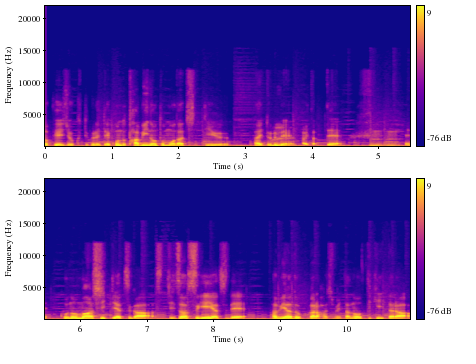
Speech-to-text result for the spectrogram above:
うページを送ってくれて、今度、旅の友達っていうタイトルで書いてあって、うんうん。えこのマーシーってやつが、実はすげえやつで、旅はどこから始めたのって聞いたら、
